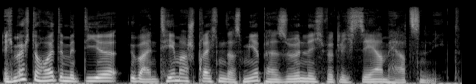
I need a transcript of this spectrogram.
Ich möchte heute mit dir über ein Thema sprechen, das mir persönlich wirklich sehr am Herzen liegt.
